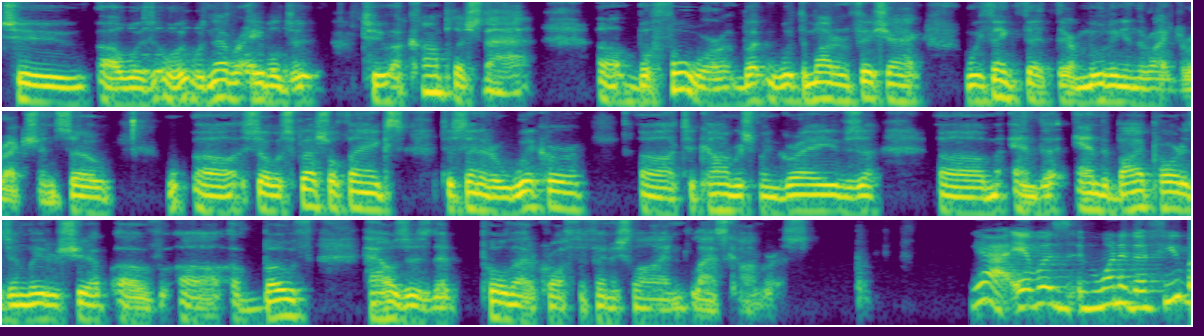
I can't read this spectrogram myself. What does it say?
to uh, was was never able to to accomplish that uh, before. But with the Modern Fish Act, we think that they're moving in the right direction. So, uh, so a special thanks to Senator Wicker, uh, to Congressman Graves, um, and the and the bipartisan leadership of uh, of both houses that pulled that across the finish line last Congress. Yeah, it was one of the few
